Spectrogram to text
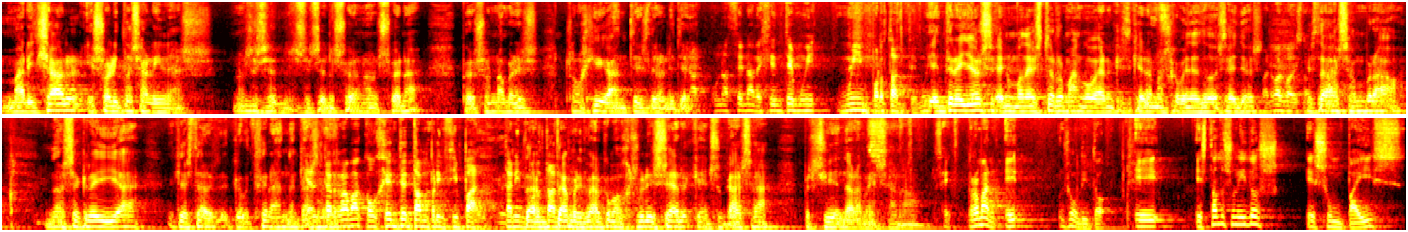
Marichal y Solita Salinas. No sé si, se les suena o no suena, pero son nombres, son gigantes de la literatura. Una, cena de gente muy, muy importante. y entre ellos el modesto Román Gobern, que era más joven de todos ellos, estaba asombrado. No se creía que estar cenando en casa. Y alternaba con gente tan principal, tan importante. Tan, principal como José Ser, que en su casa presidiendo la mesa. ¿no? Sí. Román, eh, un segundito. Eh, Estados Unidos es un país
